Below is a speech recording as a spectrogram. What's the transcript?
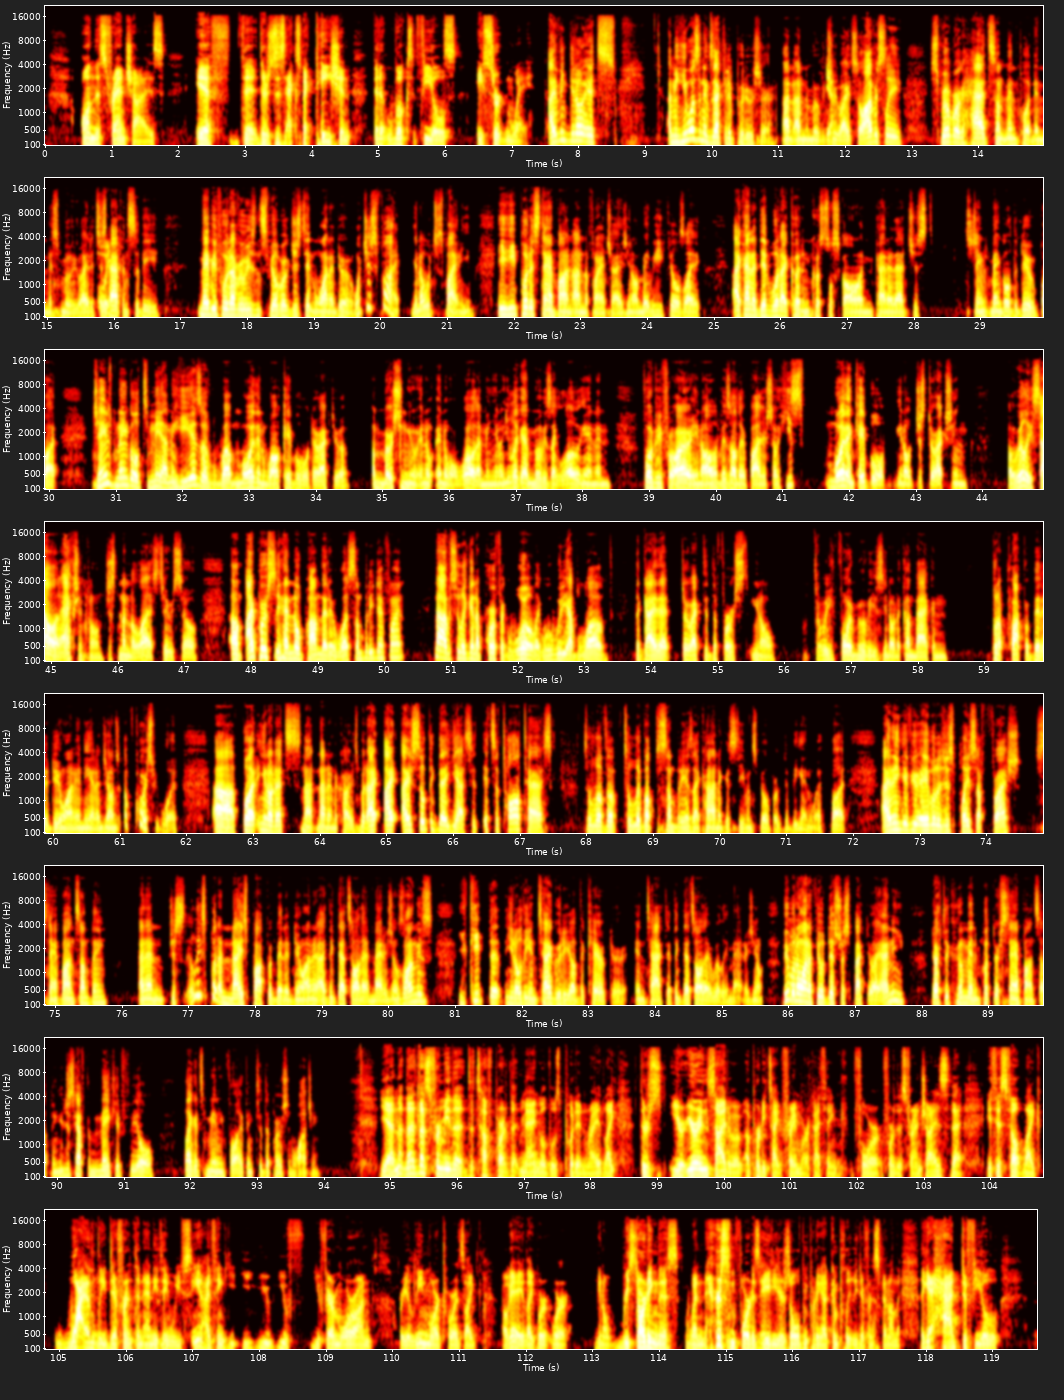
on this franchise if the, there's this expectation that it looks, feels a certain way? I think you know it's. I mean, he was an executive producer on on the movie Yeah. too, right? So obviously, Spielberg had some input in this movie, right? It Oh, just yeah. happens to be maybe for whatever reason Spielberg just didn't want to do it, which is fine, you know, which is fine. He he he put a stamp on on the franchise, you know. Maybe he feels like I kind of did what I could in Crystal Skull, and kind of that just it's James Mangold to do. But James Mangold, to me, I mean, he is a well more than well capable director of immersing you in a, into a world. I mean, you know, you look at movies like Logan and Ford v Ferrari and all of his other projects. So he's more than capable of, you know, just directing a really solid action film, just nonetheless, too. So um, I personally had no problem that it was somebody different. Now, obviously, like in a perfect world, like would we have loved the guy that directed the first, you know, three, four movies, you know, to come back and put a proper bit of due on Indiana Jones? Of course we would. Uh, but you know, that's not not in the cards. But I I, I still think that yes, it, it's a tall task to live up to live up to somebody as iconic as Steven Spielberg to begin with. But I think if you're able to just place a fresh stamp on something and then just at least put a nice proper bit of do on it, I think that's all that matters. You know, as long as you keep the you know the integrity of the character intact, I think that's all that really matters. You know, people don't Mhm. want to feel disrespected. Like any director can come in and put their stamp on something. You just have to make it feel like it's meaningful. I think to the person watching. Yeah, and that, that, that's for me the the tough part that Mangold was put in, right? Like there's you're you're inside of a, a pretty tight framework, I think, for for this franchise. That if this felt like wildly different than anything we've seen, I think you you you you fare more on or you lean more towards like, okay, like we're we're you know restarting this when Harrison Ford is 80 years old and putting a completely different spin on it. Like it had to feel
